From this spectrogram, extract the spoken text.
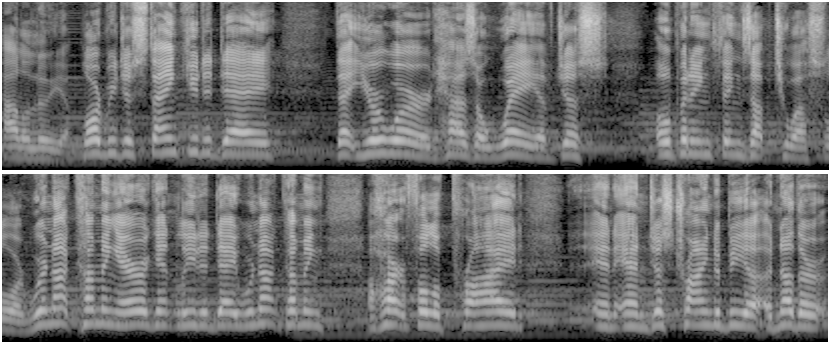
Hallelujah. Lord, we just thank you today that your word has a way of just opening things up to us, Lord. We're not coming arrogantly today. We're not coming a heart full of pride and, and just trying to be a, another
